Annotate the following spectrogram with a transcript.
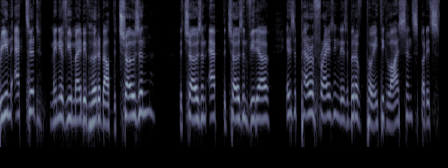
reenacted. Many of you maybe have heard about The Chosen, The Chosen app, The Chosen video. It is a paraphrasing, there's a bit of poetic license, but it's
